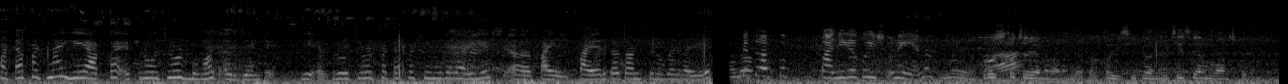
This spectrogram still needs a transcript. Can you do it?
फटाफट ना ये आपका अप्रोच रोड बहुत अर्जेंट है। ये अप्रोच रोड फटाफट शुरू करवाइए पायर पायर का काम शुरू करवाइए। पे तो आपको पानी का कोई इशू नहीं है ना? अप्रोच तो चाहिए ना मैडम तो इसी का नीचे से हम लॉन्च करेंगे।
